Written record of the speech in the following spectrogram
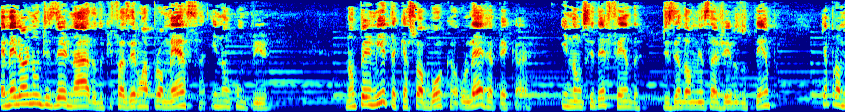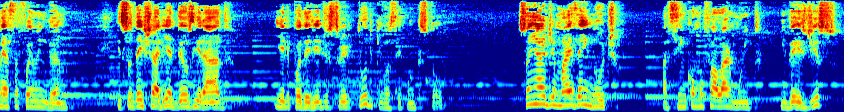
É melhor não dizer nada do que fazer uma promessa e não cumprir. Não permita que a sua boca o leve a pecar, e não se defenda, dizendo ao mensageiro do tempo que a promessa foi um engano. Isso deixaria Deus irado, e ele poderia destruir tudo que você conquistou. Sonhar demais é inútil, assim como falar muito. Em vez disso,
